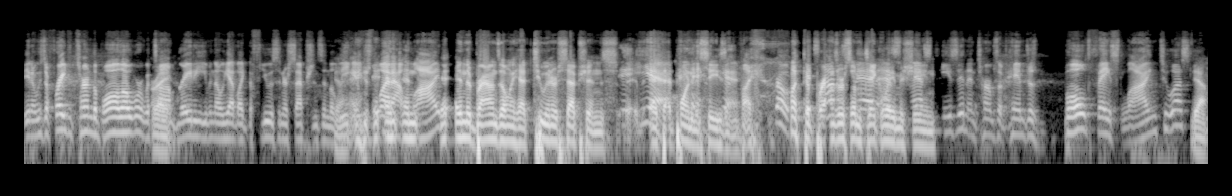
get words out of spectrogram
you know, he's afraid to turn the ball over with right. Tom Brady, even though he had like the fewest interceptions in the yeah. league, and he just flat out and, lied. And the Browns only had two interceptions yeah. at that point in the season. Like, Bro, like the Browns were some takeaway machine. Season in terms of him just bold faced lying to us. Yeah.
